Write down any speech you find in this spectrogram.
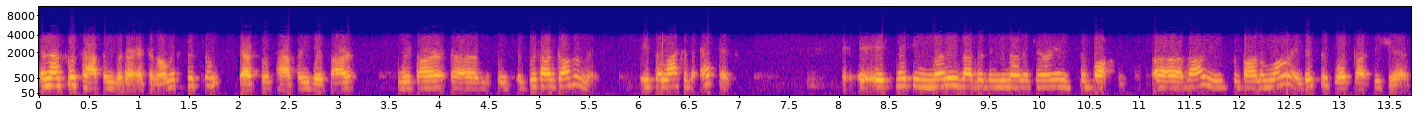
And that's what's happened with our economic system. That's what's happened with our with our uh, with our government. It's a lack of ethics. It's making money rather than humanitarian uh, values the bottom line. This is what got to shift.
